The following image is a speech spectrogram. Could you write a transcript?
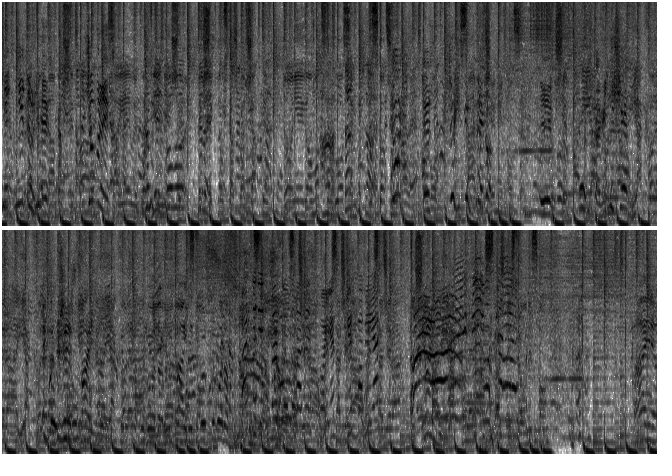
Nie, nie to, że ekstra. Super ekstra. Słowo, Tak, to jest coś pięknego. Y, po- Postawili się. I dobrze jest fajnie. Pogoda, no fajnie, tylko pogoda. Bardzo dziękuję za towarzystwo. Jest, wiesz Bobby jak? Fajnie,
